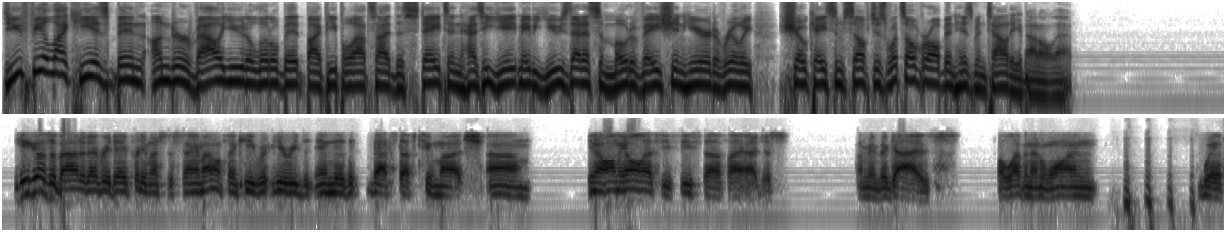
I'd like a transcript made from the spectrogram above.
Do you feel like he has been undervalued a little bit by people outside the state? And has he maybe used that as some motivation here to really showcase himself? Just what's overall been his mentality about all that? He goes about it every day pretty much the same. I don't think he he reads into that stuff too much. Um, you know, on the all SEC stuff, I, I just, I mean, the guy's eleven and one with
